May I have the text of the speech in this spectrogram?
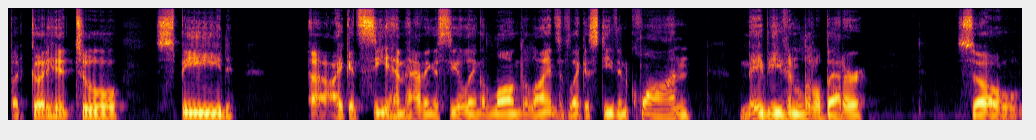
but good hit tool, speed. Uh, I could see him having a ceiling along the lines of like a Steven Kwan, maybe even a little better. So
